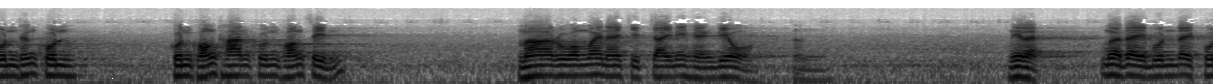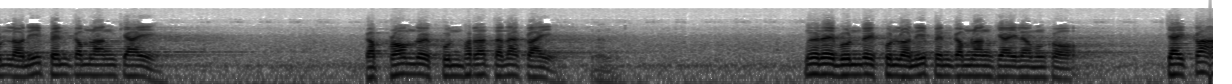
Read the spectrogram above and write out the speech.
บุญถึงคุณ คุณของทานคุณของศีลมารวมไว้ในจิตใจนี้แห่งเดียว นี่แหละ เมื่อได้บุญได้คุณเหล่านี้เป็นกำลังใจ กับพร้อมด้วยคุณพระรัตนกรัยเมื่อได้บุญได้คุณเหล่านี้เป็นกำลังใจแล้วมันก็ใจกล้า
